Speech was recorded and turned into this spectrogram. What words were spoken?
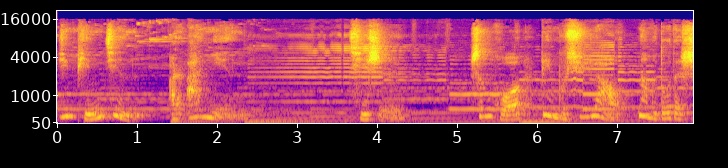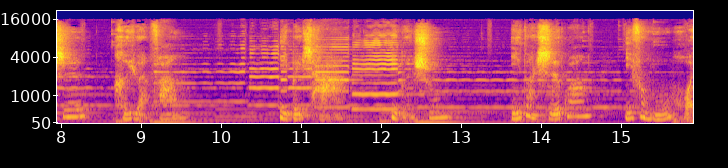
因平静而安宁。其实，生活并不需要那么多的诗和远方，一杯茶，一本书。一段时光，一份无悔，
